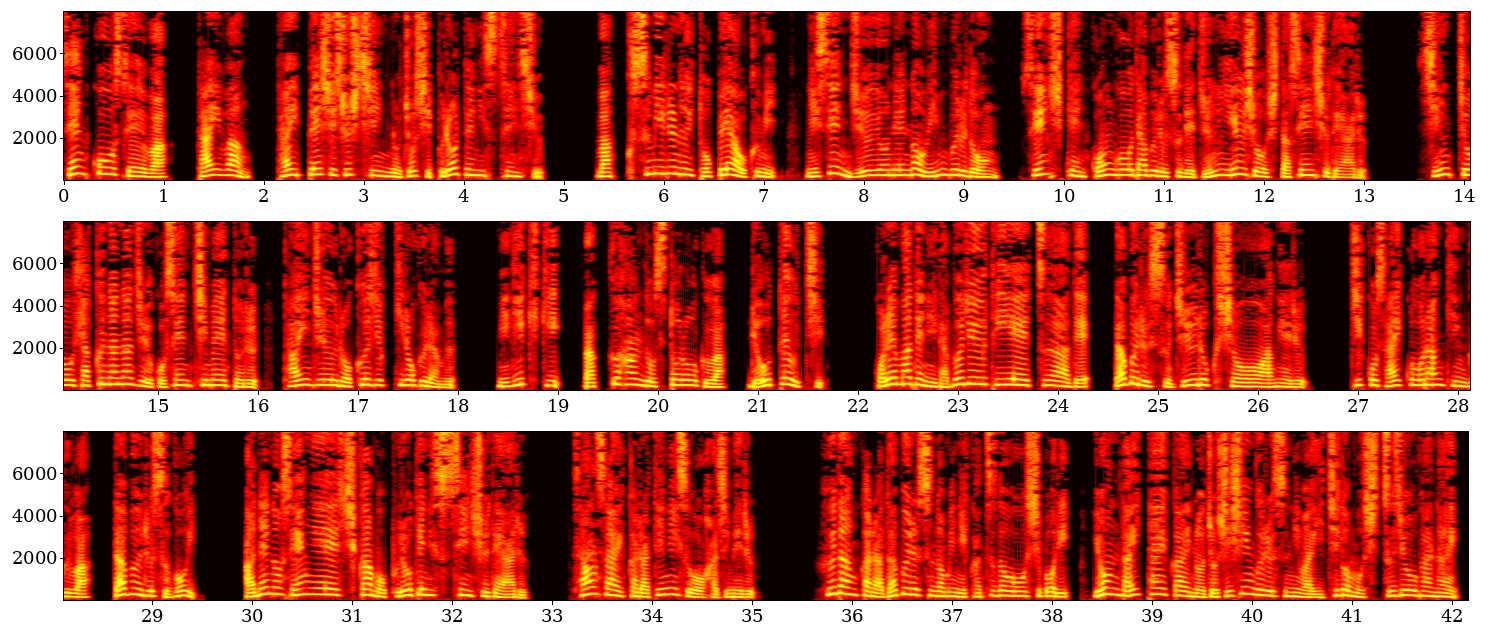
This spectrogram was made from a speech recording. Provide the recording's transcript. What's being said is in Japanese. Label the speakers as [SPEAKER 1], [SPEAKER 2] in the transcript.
[SPEAKER 1] 先行生は台湾、台北市出身の女子プロテニス選手。マックス・ミルヌイとペアを組み、2014年のウィンブルドン選手権混合ダブルスで準優勝した選手である。身長175センチメートル、体重60キログラム。右利き、バックハンドストロークは両手打ち。これまでに WTA ツアーでダブルス16勝を挙げる。自己最高ランキングはダブルス5位。姉の先鋭しかもプロテニス選手である。3歳からテニスを始める。普段からダブルスのみに活動を絞り、4大大会の女子シングルスには一度も出場がない。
